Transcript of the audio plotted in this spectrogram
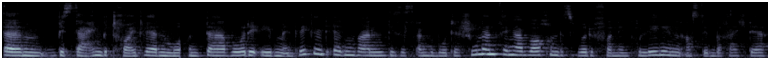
ähm, bis dahin betreut werden muss. Und da wurde eben entwickelt irgendwann dieses Angebot der Schulanfängerwochen. Das wurde von den Kolleginnen aus dem Bereich der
